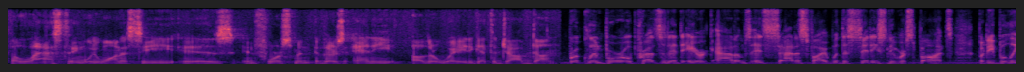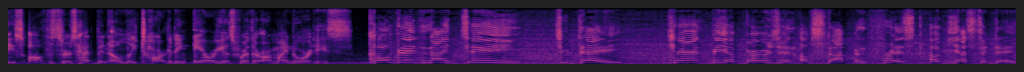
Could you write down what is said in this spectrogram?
the last thing we want to see is enforcement if there's any other way to get the job done. Brooklyn Borough President Eric Adams is satisfied with the city's new response, but he believes officers had been only targeting areas where there are minorities. COVID 19 today can't be a version of stop and frisk of yesterday.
